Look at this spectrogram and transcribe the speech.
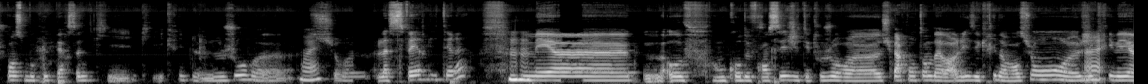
je pense beaucoup de personnes qui, qui écrivent de nos jours euh, sur euh, la sphère littéraire. Mhm. Mais euh, en cours de français, j'étais toujours euh, super contente d'avoir les écrits d'invention. J'écrivais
